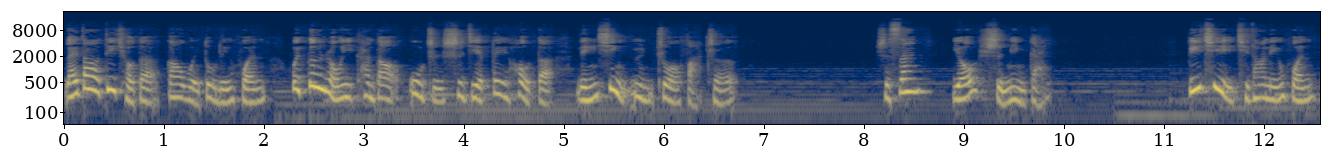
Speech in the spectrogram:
来到地球的高维度灵魂会更容易看到物质世界背后的灵性运作法则。十三，有使命感。比起其他灵魂，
